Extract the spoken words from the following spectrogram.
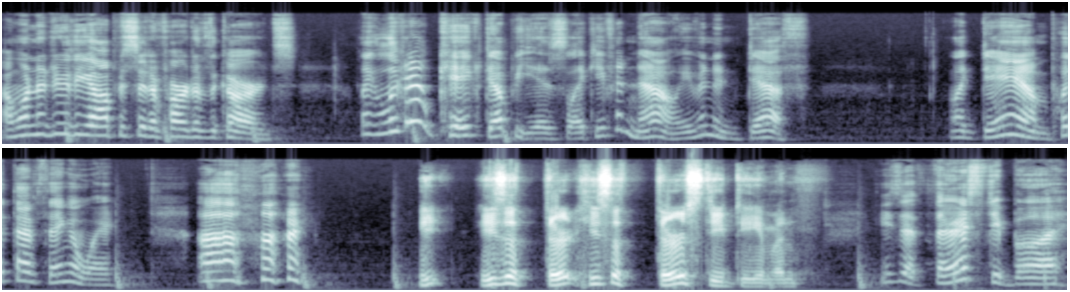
I want to do the opposite of heart of the cards. Like, look at how caked up he is. Like, even now, even in death. Like, damn, put that thing away. Uh, He he's a thir- he's a thirsty demon. he's a thirsty boy.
